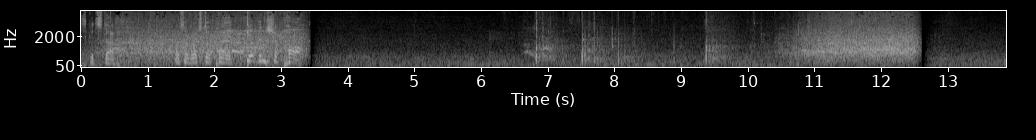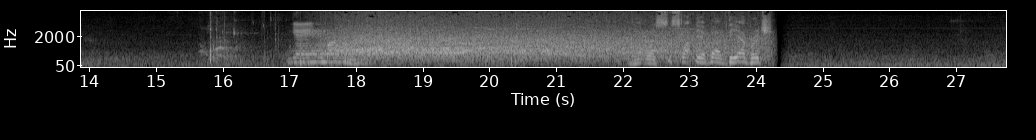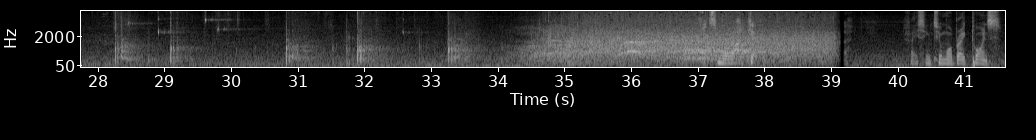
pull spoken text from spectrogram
It's good stuff. Also watched her play at Devonshire Park. Game. That was slightly above the average. That's more like it. Facing two more break points.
